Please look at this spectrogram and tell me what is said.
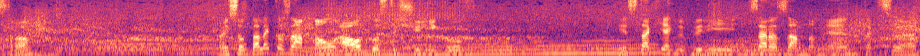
Ostro. Są daleko za mną, a odgłos tych silników jest taki jakby byli zaraz za mną, nie? Tak słychać.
